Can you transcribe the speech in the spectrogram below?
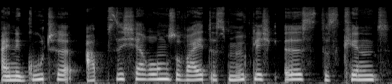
eine gute Absicherung, soweit es möglich ist, das Kind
